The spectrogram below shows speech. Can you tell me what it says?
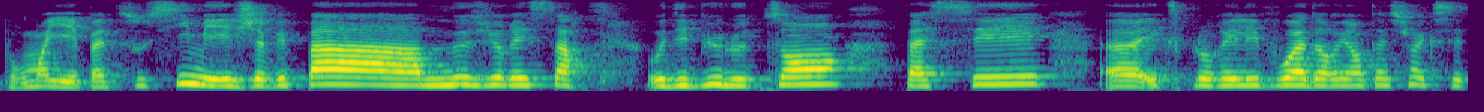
pour moi il n'y avait pas de souci, mais j'avais pas mesuré ça. Au début, le temps passer, euh, explorer les voies d'orientation, etc.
